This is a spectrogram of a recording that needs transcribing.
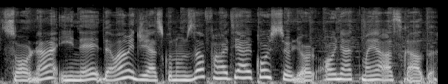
sonra yine devam edeceğiz konumuzda. Fatih Erkoç söylüyor oynatmaya az kaldı.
